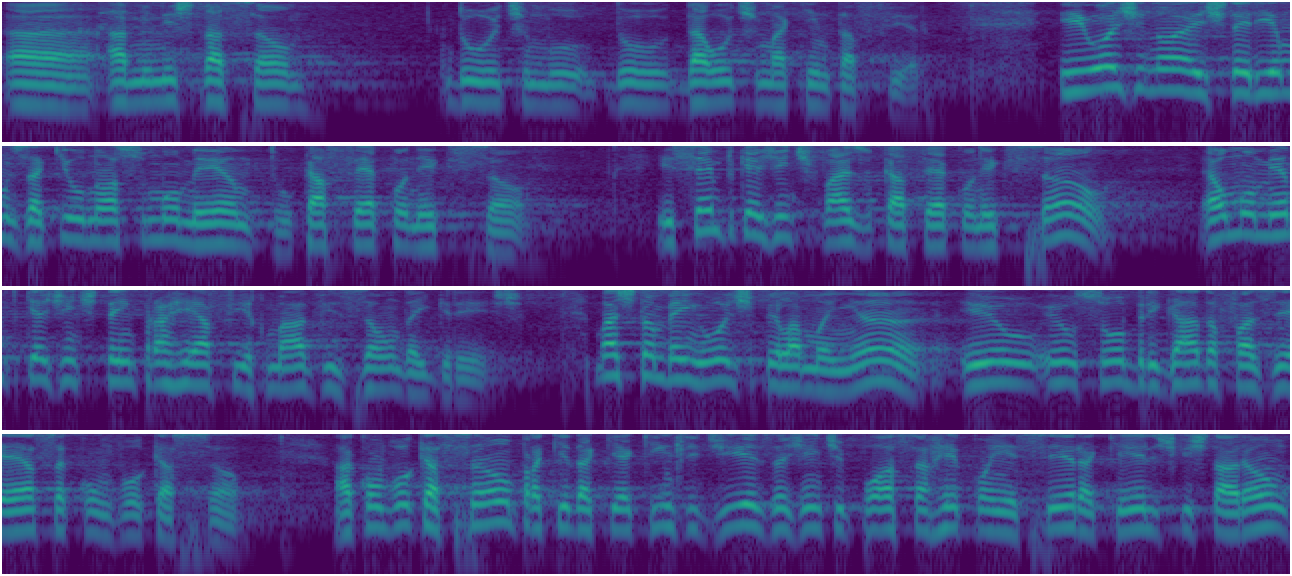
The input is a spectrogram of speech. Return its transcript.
ah, a ministração do último, do, da última quinta-feira. E hoje nós teríamos aqui o nosso momento, o Café Conexão. E sempre que a gente faz o Café Conexão, é o momento que a gente tem para reafirmar a visão da igreja. Mas também hoje pela manhã, eu, eu sou obrigado a fazer essa convocação. A convocação para que daqui a 15 dias a gente possa reconhecer aqueles que estarão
